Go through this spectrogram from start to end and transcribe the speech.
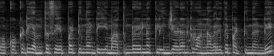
ఒక్కొక్కటి ఎంతసేపు పట్టిందంటే ఈ మాత్రం రొయ్యలు నాకు క్లీన్ చేయడానికి వన్ అవర్ అయితే పట్టిందండి.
